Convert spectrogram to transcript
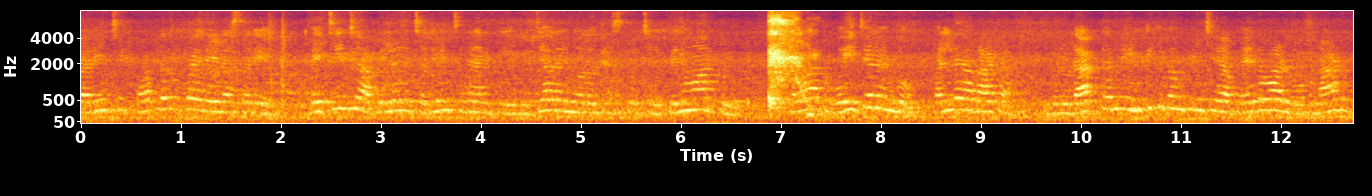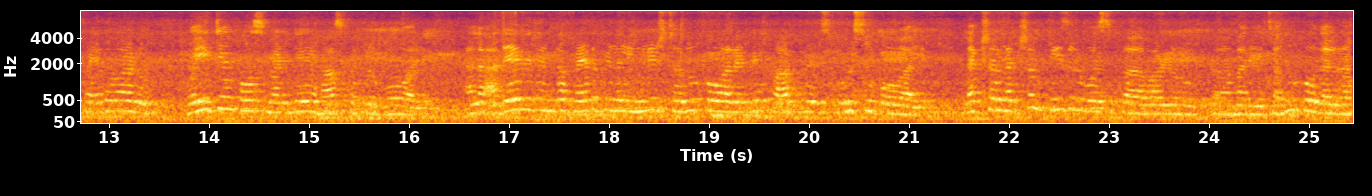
భరించి కోట్ల రూపాయలైనా సరే వెచ్చించి ఆ పిల్లల్ని చదివించడానికి విద్యారంగంలో తీసుకొచ్చిన పెనుమార్పులు. తర్వాత వైద్య రంగం పల్లె రాట ఇప్పుడు డాక్టర్ని ఇంటికి పంపించే ఆ పేదవాళ్ళు ఒకనాడు పేదవాడు వైద్యం కోసం అంటే హాస్పిటల్కి పోవాలి. అలా అదేవిధంగా పేద పిల్లలు ఇంగ్లీష్ చదువుకోవాలంటే కార్పొరేట్ స్కూల్స్ పోవాలి. లక్షల లక్షల ఫీజులు పోసి వాళ్ళు మరి చదువుకోగలరా?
